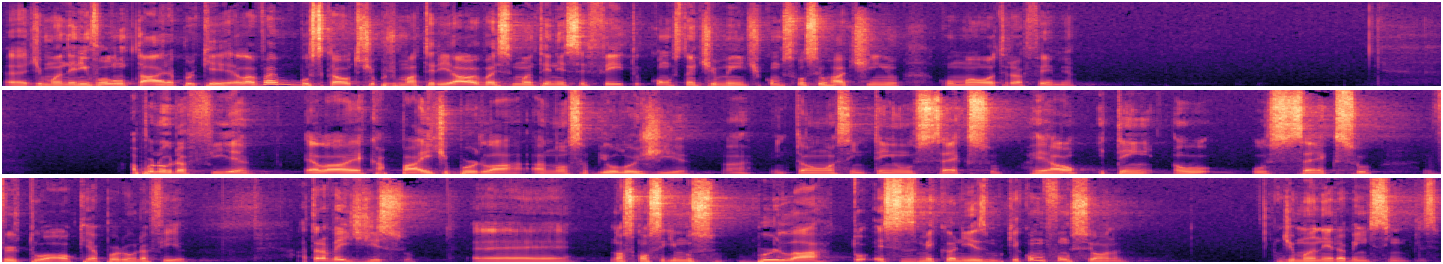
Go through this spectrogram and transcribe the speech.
é, de maneira involuntária. Por quê? Ela vai buscar outro tipo de material e vai se manter nesse efeito constantemente, como se fosse o ratinho com uma outra fêmea. A pornografia ela é capaz de burlar a nossa biologia. Tá? Então, assim, tem o sexo real e tem o, o sexo virtual, que é a pornografia. Através disso, é, nós conseguimos burlar esses mecanismos. Que como funciona? De maneira bem simples.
